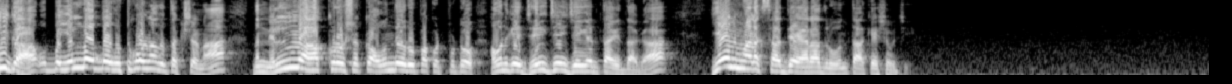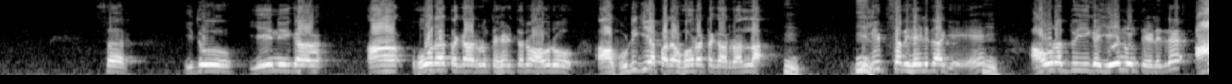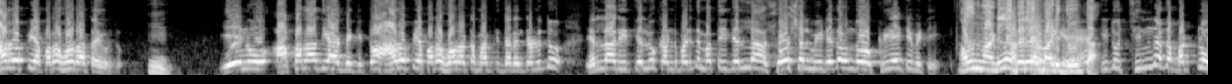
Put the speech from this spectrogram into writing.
ಈಗ ಒಬ್ಬ ಎಲ್ಲೋ ಒಬ್ಬ ಉಟ್ಕೊಂಡಾದ ತಕ್ಷಣ ನನ್ನೆಲ್ಲ ಆಕ್ರೋಶಕ್ಕೂ ಅವನದೇ ರೂಪ ಕೊಟ್ಬಿಟ್ಟು ಅವನಿಗೆ ಜೈ ಜೈ ಜೈ ಅಂತ ಇದ್ದಾಗ ಏನು ಮಾಡೋಕ್ಕೆ ಸಾಧ್ಯ ಯಾರಾದರೂ ಅಂತ ಕೇಶವ್ಜಿ? ಸರ್ ಇದು ಏನೀಗ ಈಗ ಆ ಹೋರಾಟಗಾರರು ಅಂತ ಹೇಳ್ತಾರೋ ಅವರು ಆ ಹುಡುಗಿಯ ಪರ ಹೋರಾಟಗಾರರು ಅಲ್ಲ. ದಿಲೀಪ್ ಸರ್ ಹೇಳಿದಾಗೆ ಅವರದ್ದು ಈಗ ಏನು ಅಂತ ಹೇಳಿದ್ರೆ ಆರೋಪಿಯ ಪರ ಹೋರಾಟ ಇವ್ರದ್ದು. ಏನು ಅಪರಾಧಿ ಆಗ್ಬೇಕಿತ್ತು ಆರೋಪಿಯ ಪರ ಹೋರಾಟ ಮಾಡ್ತಿದ್ದಾರೆ ಅಂತ ಹೇಳಿದ್ದು ಎಲ್ಲಾ ರೀತಿಯಲ್ಲೂ ಕಂಡು ಬಂದಿದೆ ಮತ್ತೆ ಇದೆಲ್ಲ ಸೋಷಿಯಲ್ ಮೀಡಿಯಾದ ಒಂದು ಕ್ರಿಯೇಟಿವಿಟಿ ಅವನು ಮಾಡಿಲ್ಲ ಬೇರೆ ಮಾಡಿದ್ದು ಅಂತ. ಇದು ಚಿನ್ನದ ಬಟ್ಲು.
